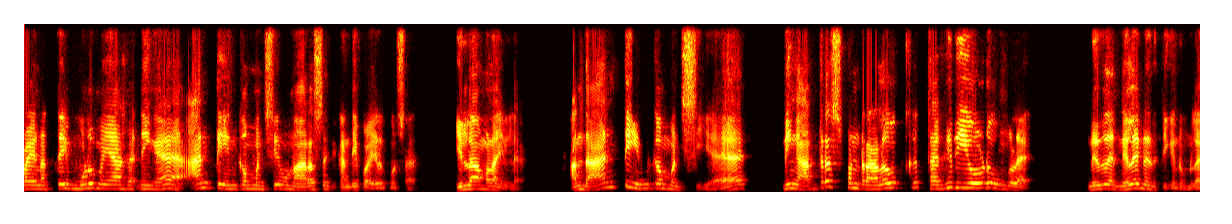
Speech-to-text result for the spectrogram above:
பயணத்தை முழுமையாக நீங்க ஆன்டி இன்கம்பன்சி ஒண்ணு அரசுக்கு கண்டிப்பா இருக்கும் சார். இல்லாமலாம் இல்ல. அந்த ஆன்டி இன்கம்பன்சிய நீங்க அட்ரஸ் பண்ற அளவுக்கு தகுதியோடு உங்களை நில நிலைநிறுத்திக்கணும்ல.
